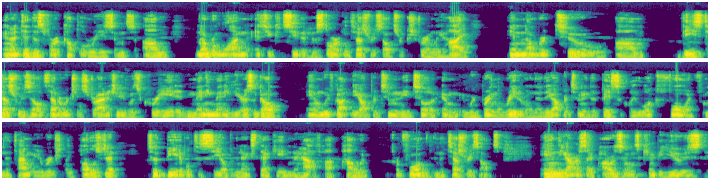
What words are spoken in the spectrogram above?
And I did this for a couple of reasons. Um, number one, as you can see, the historical test results are extremely high. And number two, um, these test results, that original strategy was created many, many years ago. And we've gotten the opportunity to, and we bring the reader in there, the opportunity to basically look forward from the time we originally published it to be able to see over the next decade and a half how, how it performed in the test results. And the RSI power zones can be used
